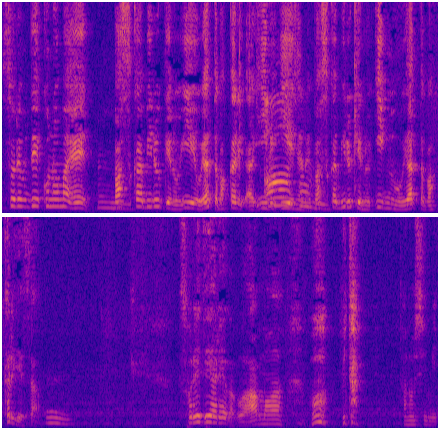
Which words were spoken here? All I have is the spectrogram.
それでこの前、うん。バスカビル家の家をやったばっかり。あ家家じゃない。バスカビル家の犬をやったばっかりでさ。うん。それでやればうわあまあわあ見たい楽しみ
